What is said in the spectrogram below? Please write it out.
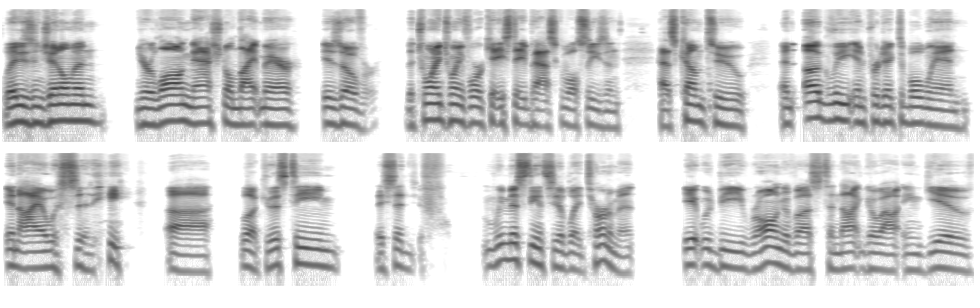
Ladies and gentlemen, your long national nightmare is over. The 2024 K State basketball season has come to an ugly and predictable win in Iowa City. Uh, look, this team, they said we missed the NCAA tournament. It would be wrong of us to not go out and give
